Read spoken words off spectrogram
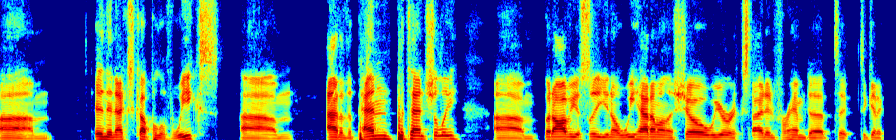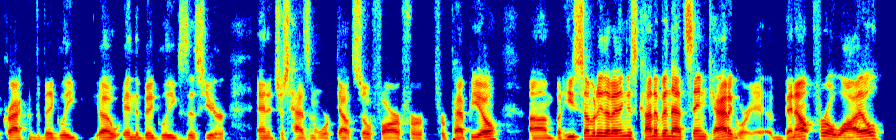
um, in the next couple of weeks um, out of the pen potentially. Um, but obviously, you know, we had him on the show. We were excited for him to to, to get a crack at the big league uh, in the big leagues this year, and it just hasn't worked out so far for for Pepiot. Um, but he's somebody that I think is kind of in that same category. Been out for a while,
